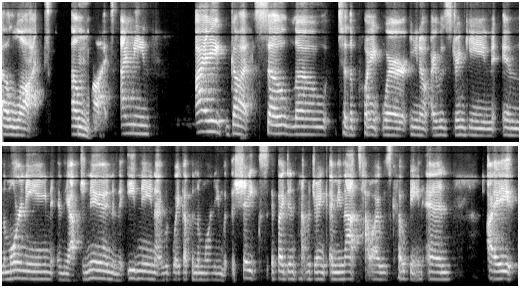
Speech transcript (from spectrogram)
a lot, a mm. lot. I mean, I got so low to the point where, you know, I was drinking in the morning, in the afternoon, in the evening. I would wake up in the morning with the shakes if I didn't have a drink. I mean, that's how I was coping. And I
